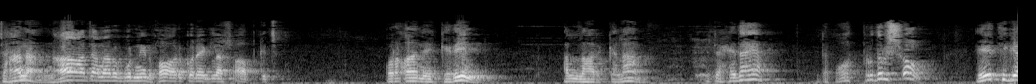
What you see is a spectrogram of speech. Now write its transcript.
জানা, না জানার উপর নির্ভর করে এগুলা সবকিছু। কোরআনে কেরিম, আল্লাহর কালাম, এটা হেদায়াত, এটা পথ প্রদর্শন। এ থেকে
